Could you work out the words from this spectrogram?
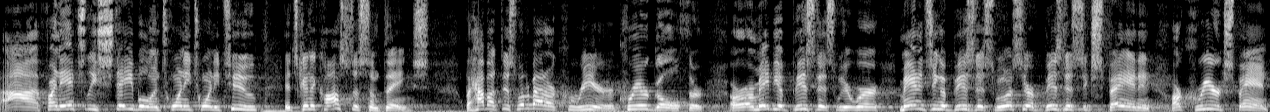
uh, financially stable in 2022, it's going to cost us some things. But how about this? What about our career, career goal, or, or, or maybe a business? We're, we're managing a business. We want to see our business expand and our career expand.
